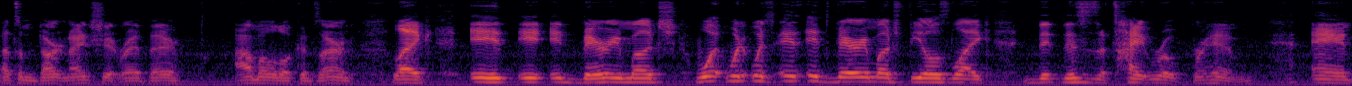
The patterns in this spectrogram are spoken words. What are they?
that's some Dark Knight shit right there. I'm a little concerned. Like it, it, it very much what, what, what it, it very much feels like th- this is a tightrope for him. And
